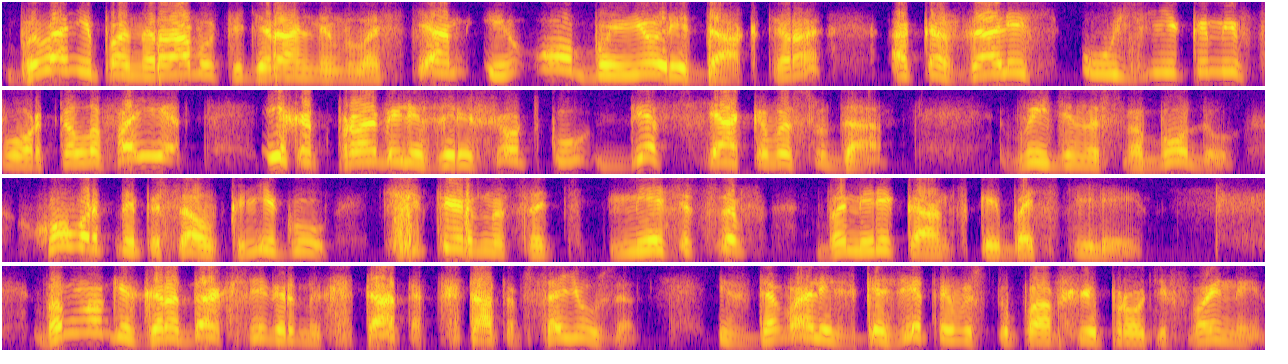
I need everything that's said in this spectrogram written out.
была не по нраву федеральным властям, и оба ее редактора оказались узниками форта Лафайет. Их отправили за решетку без всякого суда. Выйдя на свободу, Ховард написал книгу «14 месяцев в американской Бастилии. Во многих городах северных штатов, штатов Союза, издавались газеты, выступавшие против войны.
